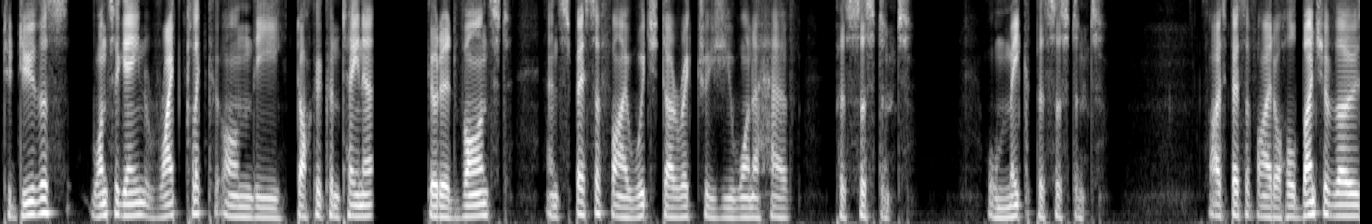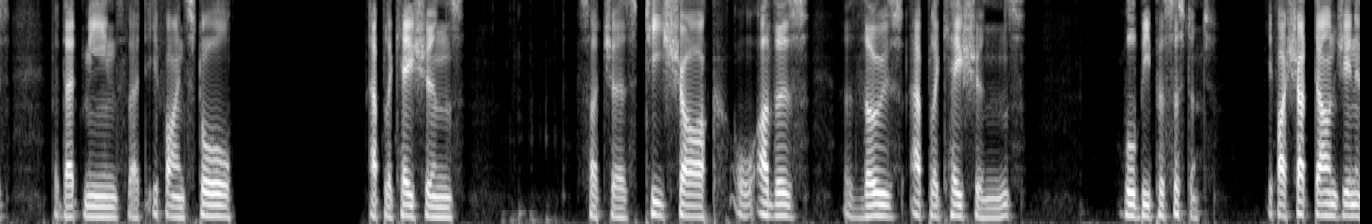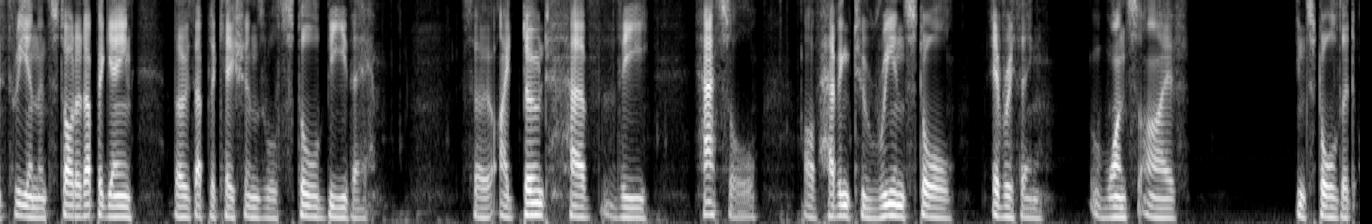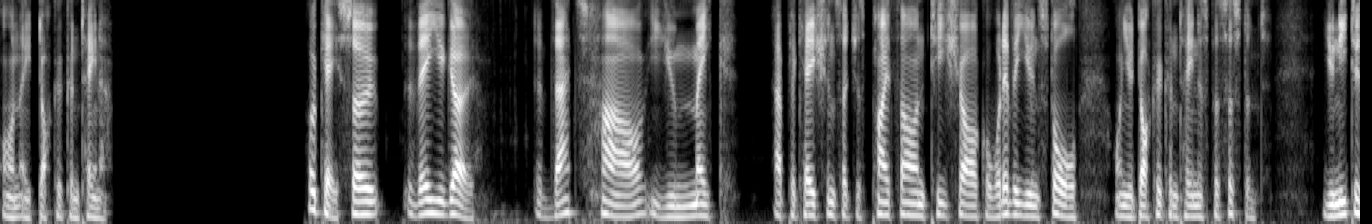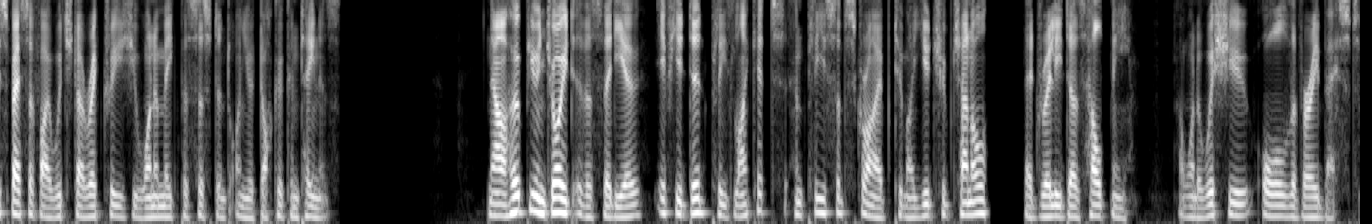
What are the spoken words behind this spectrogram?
To do this, once again, right click on the Docker container, go to Advanced, and specify which directories you want to have persistent or make persistent. So I specified a whole bunch of those, but that means that if I install applications such as TShark or others, those applications will be persistent. If I shut down GNS3 and then start it up again, those applications will still be there. So I don't have the hassle of having to reinstall everything once I've installed it on a Docker container. Okay, so there you go. That's how you make applications such as Python, TShark, or whatever you install on your Docker containers persistent. You need to specify which directories you want to make persistent on your Docker containers. Now, I hope you enjoyed this video. If you did, please like it and please subscribe to my YouTube channel. That really does help me. I want to wish you all the very best.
